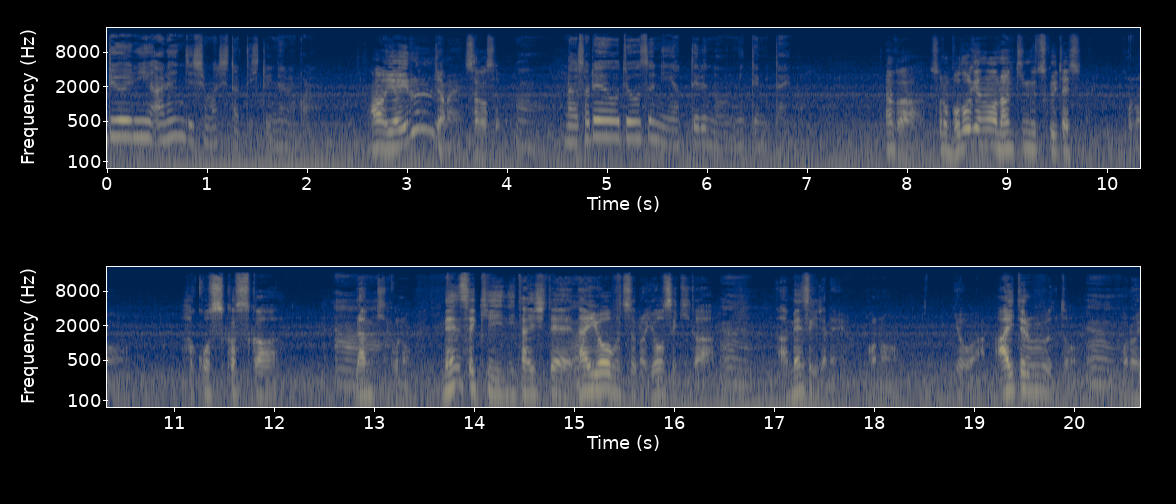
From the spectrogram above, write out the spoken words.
流にアレンジしましたって人いないのかな？あいやいるんじゃない？探せば。うん。なんかそれを上手にやってるのを見てみたいな。なんかそのボドゲのランキング作りたいですね。この箱スカスカあー。ランキングの。面積に対してうん。内容物の容積が、うあ面積じゃねえよ。この要は空いてる部分とんうん。この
